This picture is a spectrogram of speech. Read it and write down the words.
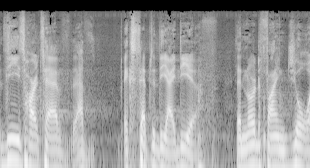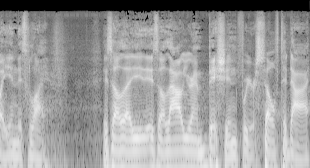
These hearts have, have accepted the idea that in order to find joy in this life, is allow, is allow your ambition for yourself to die.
